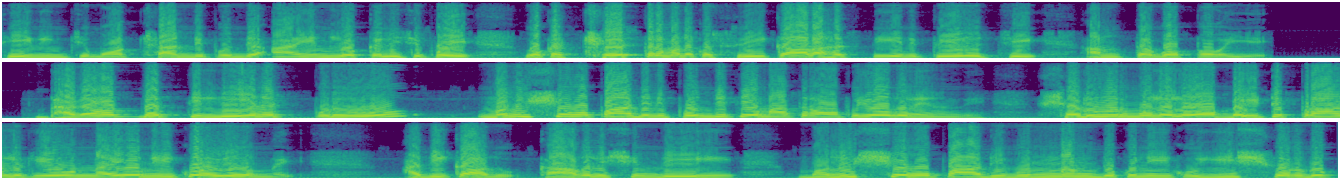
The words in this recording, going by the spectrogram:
సేవించి మోక్షాన్ని పొంది ఆయనలో కలిసిపోయి ఒక క్షేత్రమునకు శ్రీకాళహస్తి అని పేరొచ్చి అంత గొప్పవయ్యాయి భగవద్భక్తి లేనప్పుడు మనుష్య ఉపాధిని పొందితే మాత్రం ఉపయోగమే ఉంది షడూర్ములలో బయటి ప్రాణులకు ఏమున్నాయో నీకు అవే ఉన్నాయి. అది కాదు. కావలసింది మనుష్య ఉపాధి ఉన్నందుకు నీకు ఈశ్వరుడు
